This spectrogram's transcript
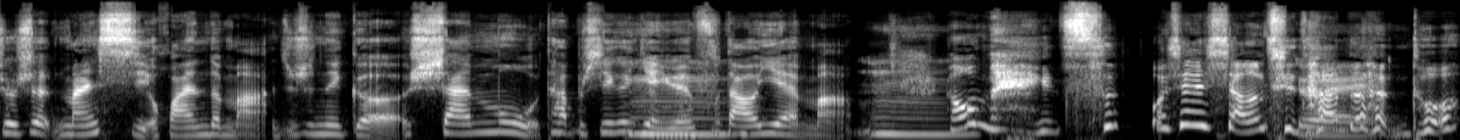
就是蛮喜欢的嘛，就是那个山木，他不是一个演员副导演嘛，嗯，然后每一次我现在想起他的很多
